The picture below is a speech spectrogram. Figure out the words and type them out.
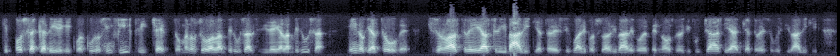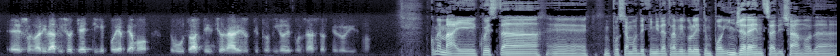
Che possa accadere che qualcuno si infiltri, certo, ma non solo a Lampedusa, anzi direi a Lampedusa meno che altrove. Ci sono altri, altri valichi attraverso i quali possono arrivare, come ben noto, i rifugiati e anche attraverso questi valichi eh, sono arrivati soggetti che poi abbiamo dovuto attenzionare sotto il profilo del contrasto al terrorismo. Come mai questa, eh, possiamo definire tra virgolette, un po' ingerenza, diciamo, da,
